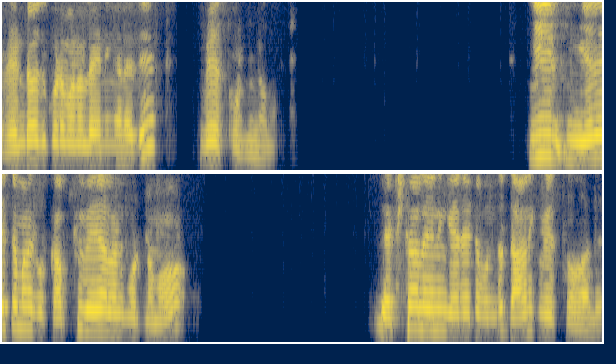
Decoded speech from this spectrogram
రెండోది కూడా మనం లైనింగ్ అనేది వేసుకుంటున్నాము. ఈ ఏదైతే మనకు కప్స్ వేయాలనుకుంటున్నామో ఎక్స్ట్రా లైనింగ్ ఏదైతే ఉందో దానికి వేసుకోవాలి.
